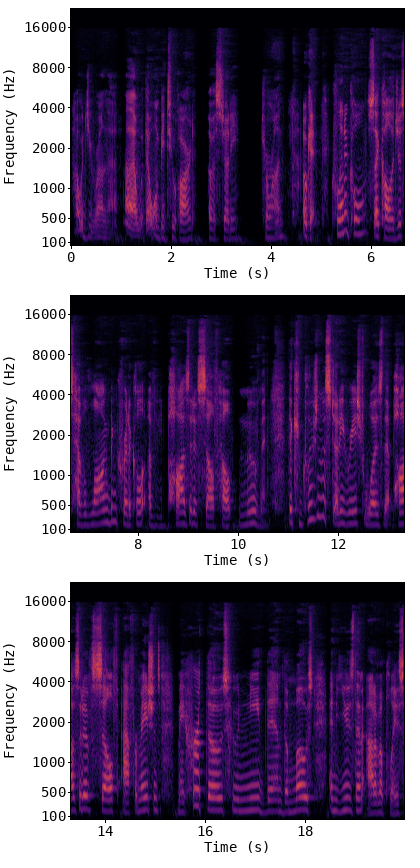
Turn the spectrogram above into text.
How would you run that? Uh, that won't be too hard of a study Okay, clinical psychologists have long been critical of the positive self help movement. The conclusion the study reached was that positive self affirmations may hurt those who need them the most and use them out of a place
